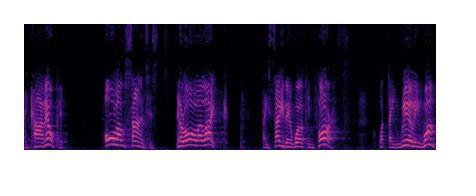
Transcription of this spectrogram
They can't help it. All those scientists, they're all alike. They say they're working for us. But what they really want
